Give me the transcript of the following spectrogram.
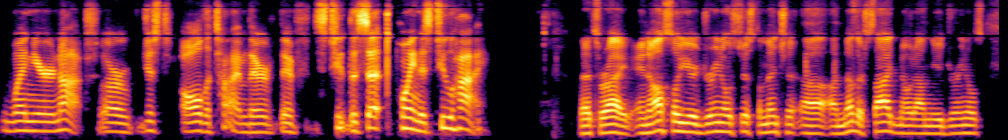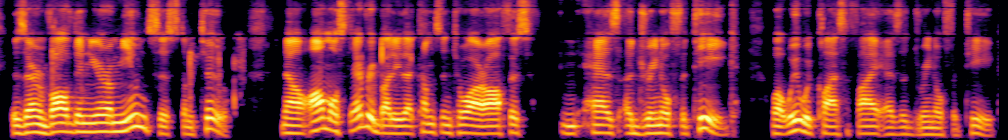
when you're not, or just all the time. They're they're too, the set point is too high. That's right. And also your adrenals, just to mention uh, another side note on the adrenals, is they're involved in your immune system too. Now, almost everybody that comes into our office has adrenal fatigue, what we would classify as adrenal fatigue.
